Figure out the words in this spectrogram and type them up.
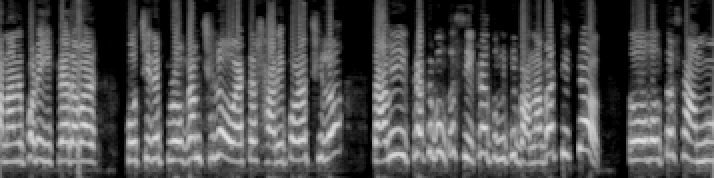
বানানোর পরে ইকরার আবার কোচিনে প্রোগ্রাম ছিল, ও একটা শাড়ি পরা ছিল। তা আমি ইকরাকে বলতেছি, ইকরা, তুমি কি বানাবা টিকটক তো বলতো বলতেছে, আম্মু,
